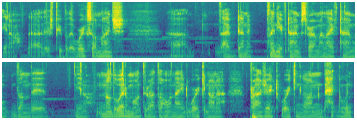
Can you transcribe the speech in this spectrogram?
You know, uh, there's people that work so much. Uh, I've done it plenty of times throughout my lifetime, donde you know, no duermo throughout the whole night working on a project, working on back when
